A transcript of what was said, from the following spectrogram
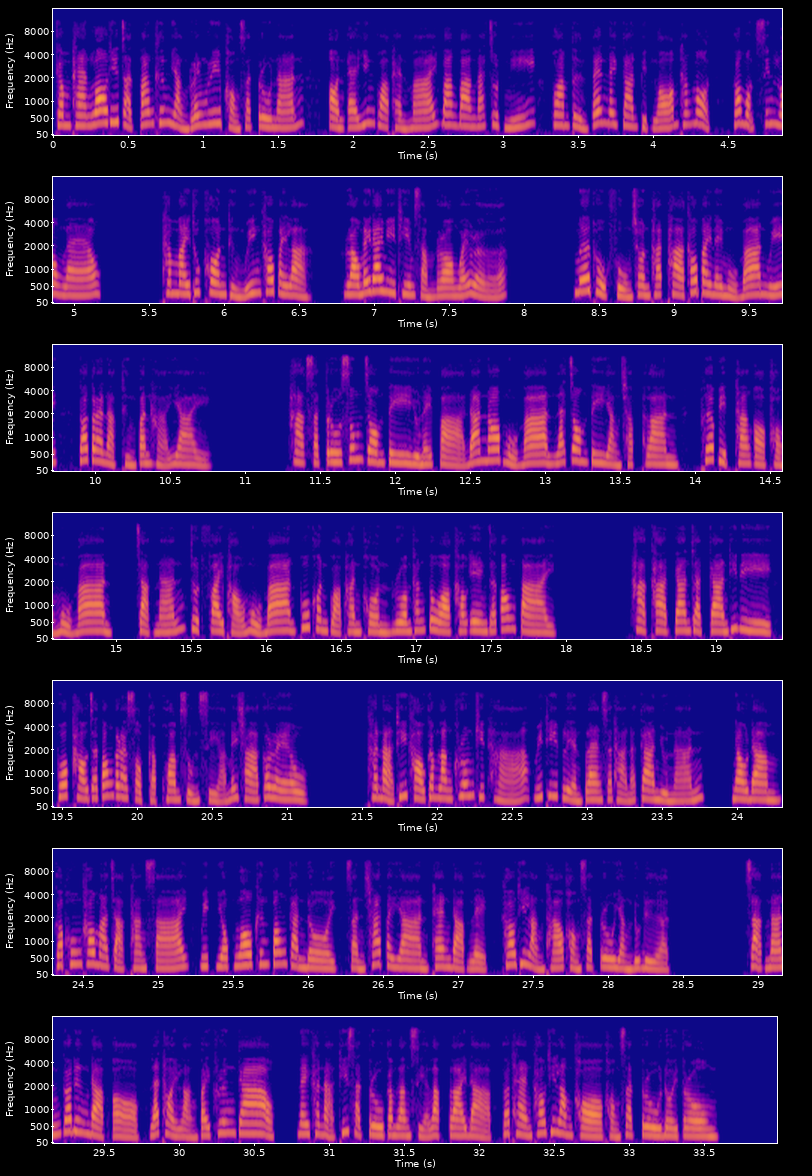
กำแพงล่อที่จัดตั้งขึ้นอย่างเร่งรีบของศัตรูนั้นอ่อนแอยิ่งกว่าแผ่นไม้บางๆณจุดนี้ความตื่นเต้นในการปิดล้อมทั้งหมดก็หมดสิ้นลงแล้วทำไมทุกคนถึงวิ่งเข้าไปล่ะ เราไม่ได้มีทีมสำรองไว้เหรอ เมื่อถูกฝูงชนพัดพาเข้าไปในหมู่บ้านวิก็ตระหนักถึงปัญหาใหญ่ หากศัตรูซุ่มโจมตีอยู่ในป่าด้านนอกหมู่บ้านและโจมตีอย่างฉับพลัน เพื่อปิดทางออกของหมู่บ้าน จากนั้นจุดไฟเผาหมู่บ้านผู้คนกว่าพันคนรวมทั้งตัวเขาเองจะต้องตาย หากขาดการจัดการที่ดี พวกเขาจะต้องประสบกับความสูญเสียไม่ช้าก็เร็ว ขณะที่เขากำลังครุ่นคิดหาวิธีเปลี่ยนแปลงสถานการณ์อยู่นั้นเงาดำก็พุ่งเข้ามาจากทางซ้ายวิทยกโล่ขึ้นป้องกันโดยสัญชาตญาณแทงดาบเหล็กเข้าที่หลังเท้าของศัตรูอย่างดุเดือดจากนั้นก็ดึงดาบออกและถอยหลังไปครึ่งก้าวในขณะที่ศัตรูกำลังเสียหลักปลายดาบก็แทงเข้าที่ลำคอของศัตรูโดยตรง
